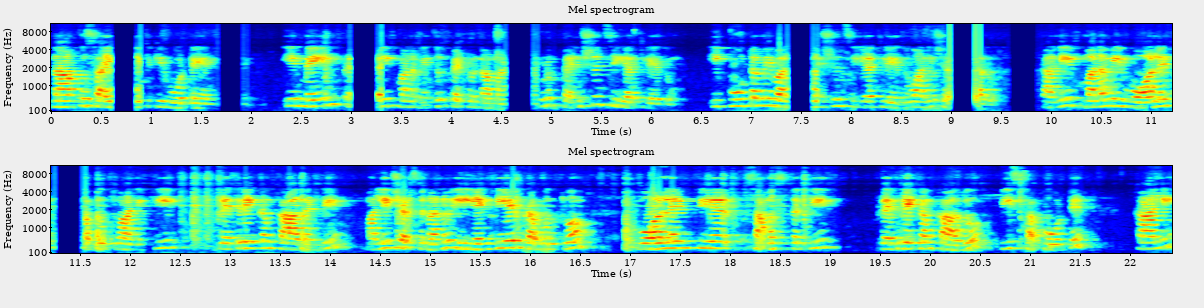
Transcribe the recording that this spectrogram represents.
నాకు సైకి ఓటేయండి. ఈ మెయిన్ మనం ఎందుకు పెట్టున్నామంటే ఇప్పుడు పెన్షన్స్ ఇవ్వట్లేదు ఈ కూటమి వాళ్ళ పెన్షన్స్ ఇవ్వట్లేదు అని చెప్పారు. కానీ మనం ఈ వాలంటీర్ ప్రభుత్వానికి వ్యతిరేకం కాదండి. మళ్ళీ చెప్తున్నాను ఈ ఎన్డీఏ ప్రభుత్వం వాలంటీర్ సంస్థకి వ్యతిరేకం కాదు. వి సపోర్ట్ కానీ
